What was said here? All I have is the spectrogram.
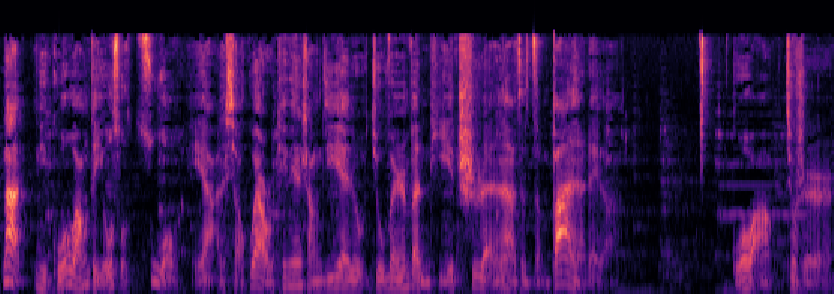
那你国王得有所作为啊！这小怪物天天上街就就问人问题，吃人啊，这怎么办啊？这个国王就是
